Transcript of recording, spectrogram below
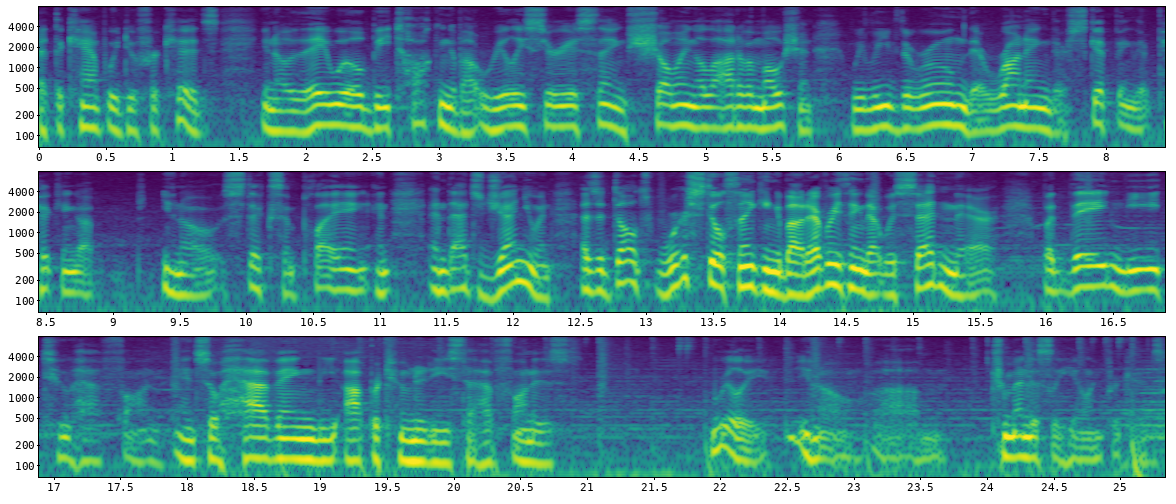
at the camp we do for kids you know they will be talking about really serious things showing a lot of emotion. We leave the room they're running they're skipping they're picking up you know sticks and playing and and that's genuine. As adults we're still thinking about everything that was said in there but they need to have fun. And so having the opportunities to have fun is really you know um, tremendously healing for kids.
